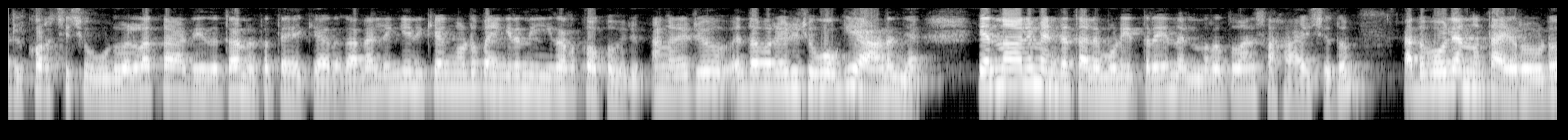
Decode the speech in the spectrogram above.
അതിൽ കുറച്ച് ചൂടുവെള്ളമൊക്കെ ആഡ് ചെയ്തിട്ടാണ് കേട്ടോ തേക്കാറ്. കാരണം അല്ലെങ്കിൽ എനിക്ക് അങ്ങോട്ട് ഭയങ്കര നീരിറക്കമൊക്കെ വരും. അങ്ങനെ ഒരു എന്താ പറയുക ഒരു രോഗിയാണ് ഞാൻ. എന്നാലും എന്റെ തലമുടി ഇത്രയും നിലനിർത്തുവാൻ സഹായിച്ചതും അതുപോലെ അന്ന് തൈറോയ്ഡ്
